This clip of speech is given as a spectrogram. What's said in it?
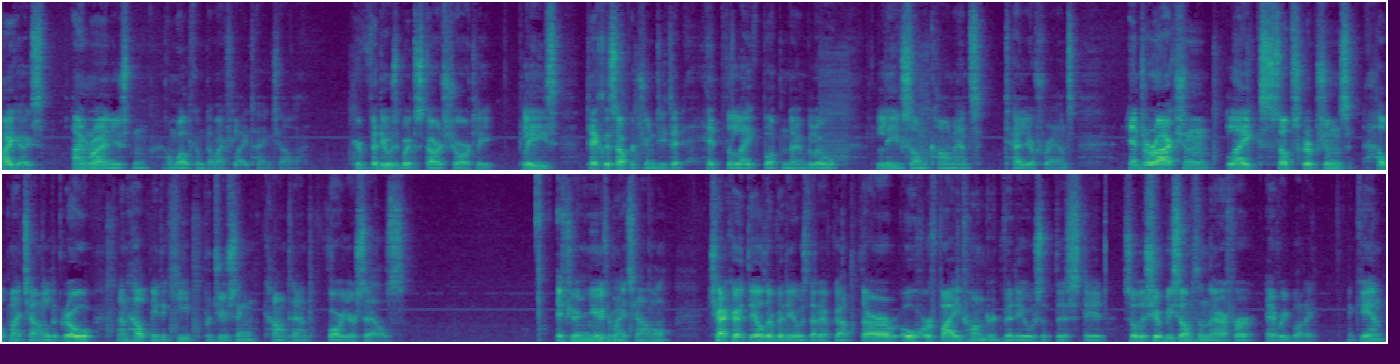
Hi guys, I'm Ryan Houston and welcome to my fly tying channel. Your video is about to start shortly. Please take this opportunity to hit the like button down below, leave some comments, tell your friends. Interaction, likes, subscriptions help my channel to grow and help me to keep producing content for yourselves. If you're new to my channel, check out the other videos that I've got. There are over 500 videos at this stage, so there should be something there for everybody. Again,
